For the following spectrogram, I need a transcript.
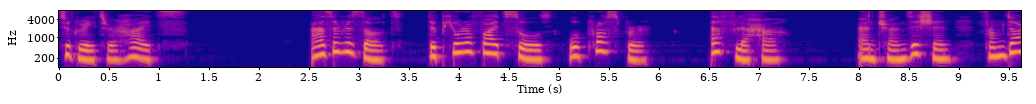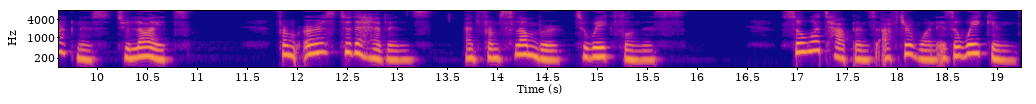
to greater heights. As a result, the purified souls will prosper, aflaha, and transition from darkness to light, from earth to the heavens, and from slumber to wakefulness. So, what happens after one is awakened?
